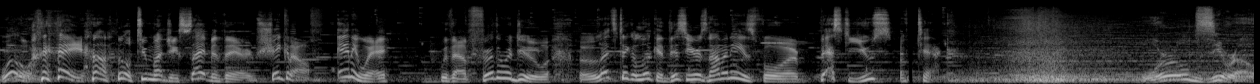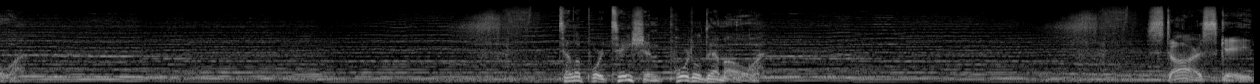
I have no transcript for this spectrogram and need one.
Whoa, hey, a little too much excitement there. Shake it off. Anyway, without further ado, let's take a look at this year's nominees for Best Use of Tech. World Zero. Teleportation Portal Demo. Starscape.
